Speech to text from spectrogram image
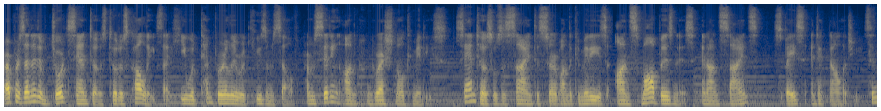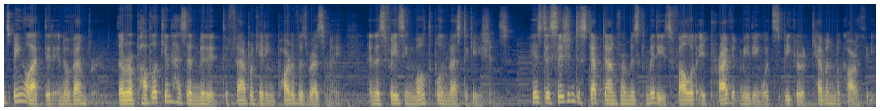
Representative George Santos told his colleagues that he would temporarily recuse himself from sitting on congressional committees. Santos was assigned to serve on the committees on small business and on science, space, and technology. Since being elected in November, the Republican has admitted to fabricating part of his resume and is facing multiple investigations. His decision to step down from his committees followed a private meeting with Speaker Kevin McCarthy,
